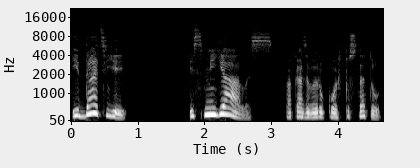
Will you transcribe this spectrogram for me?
и дать ей, и смеялась, показывая рукой в пустоту.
